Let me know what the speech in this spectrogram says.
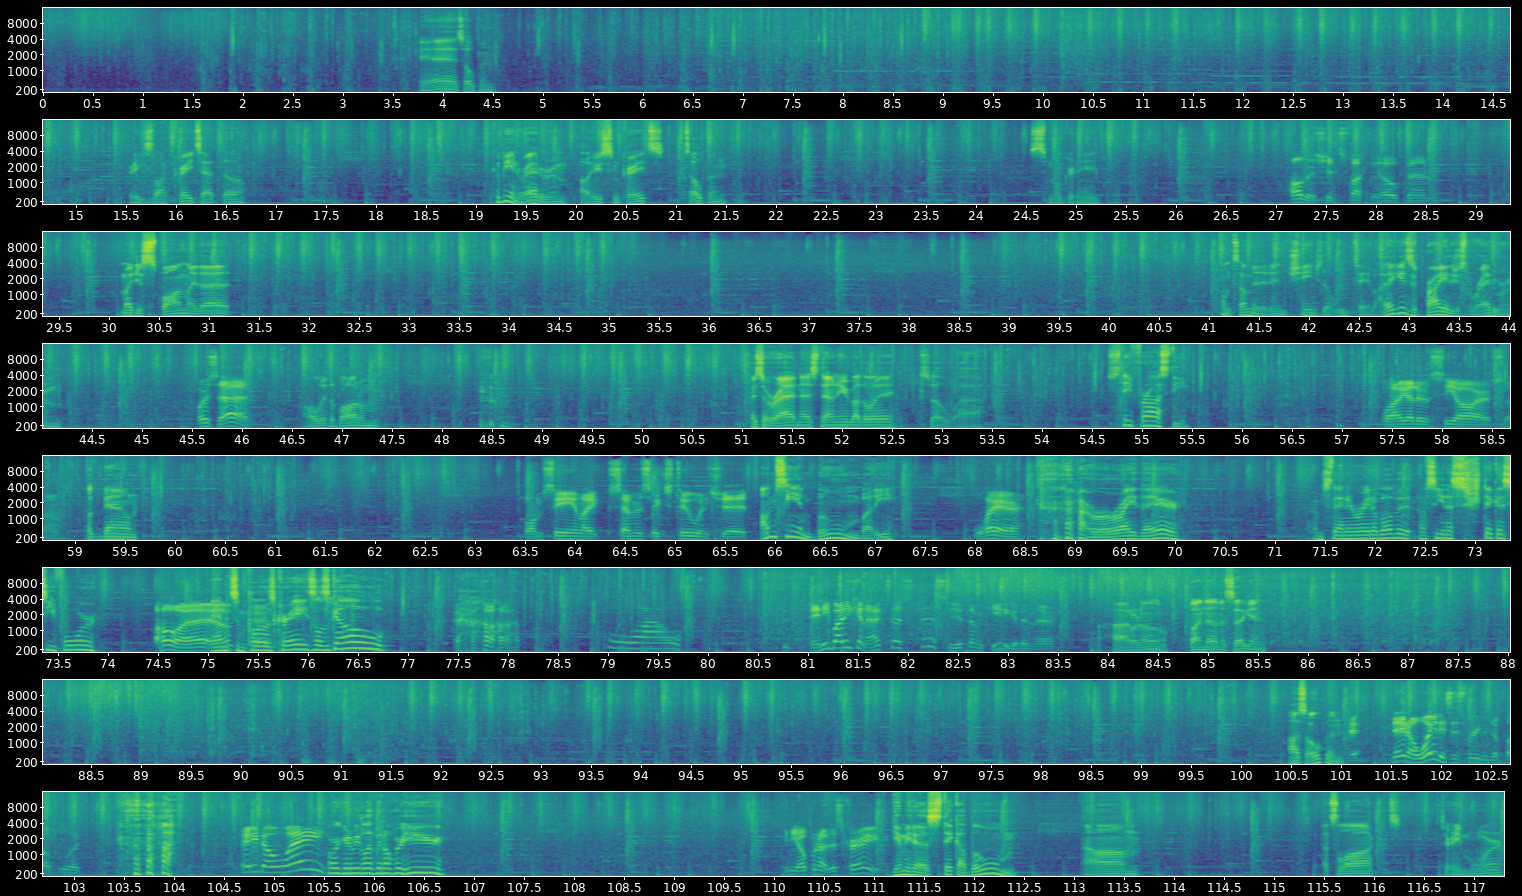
Yeah, it's open. Where these locked crates at though? Could be in red room. Oh, here's some crates. It's open. Smoke grenade. All this shit's fucking open. Might just spawn like that. Don't tell me they didn't change the loot table. I think it's probably just red room Where's that? all the way to the bottom. There's a rat nest down here, by the way. So, uh, stay frosty. Well, I got a CR, so. Look down. Well, I'm seeing like 762 and shit. I'm seeing boom, buddy. Where? right there. I'm standing right above it. I'm seeing a stick of C4 Oh, I, and some closed crates. Let's go. Wow. Anybody can access this? You have to have a key to get in there. I don't know. Find out in a second. It's open. Ain't no way this is free to the public. Ain't no way. We're gonna be living over here. Can you open up this crate? Give me the stick of boom. Um, that's locked. Is there any more?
